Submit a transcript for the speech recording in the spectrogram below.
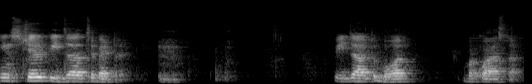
लेकिन स्टिल पिज़्ज़ा से बेटर है पिज़्ज़ा तो बहुत बकवास था।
